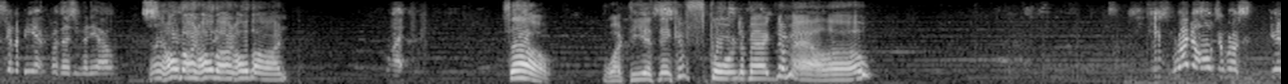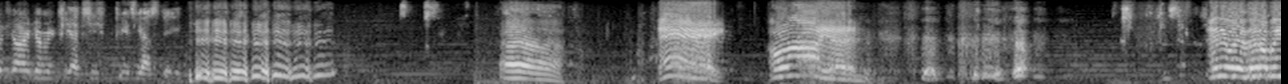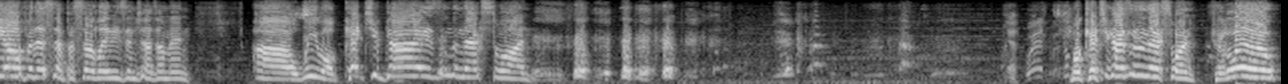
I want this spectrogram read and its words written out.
That's gonna be it for this video. Hey, hold on, hold on, hold on. What? So, what do you think of Scorned Magnamalo? If Red Ultraverse is gonna give me PTSD. PTSD. Ah. hey! Oryon! anyway, that'll be all for this episode, ladies and gentlemen. Uh, we will catch you guys in the next one. We'll catch you guys in the next one. Toodaloo!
